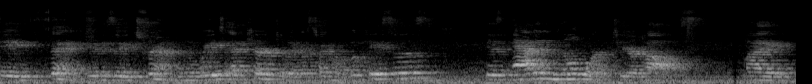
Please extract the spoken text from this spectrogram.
a thing, it is a trim. And the way to add character, like I was talking about bookcases, is adding millwork to your house. My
